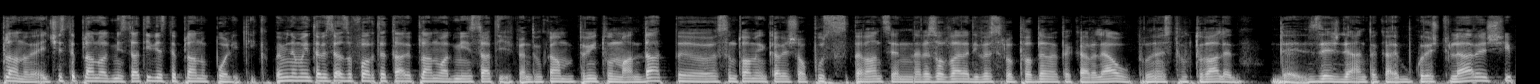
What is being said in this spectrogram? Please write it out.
planuri aici. Este planul administrativ, este planul politic. Pe mine mă interesează foarte tare planul administrativ, pentru că am primit un mandat, uh, sunt oameni care și-au pus speranțe în rezolvarea diverselor probleme pe care le au, probleme structurale de zeci de ani pe care Bucureștiul le are și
